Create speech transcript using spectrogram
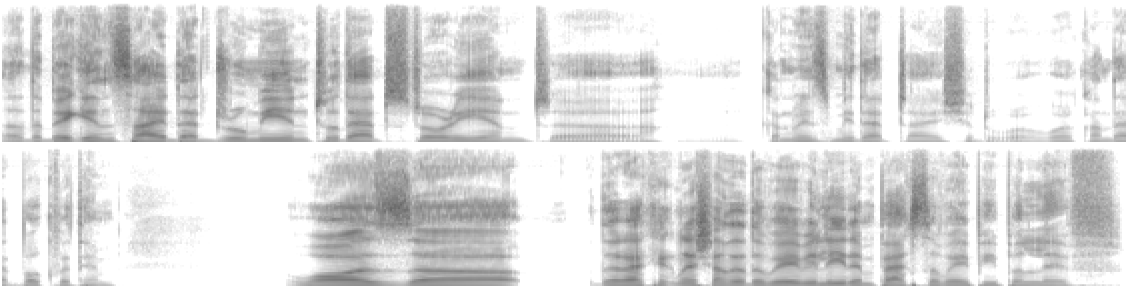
uh, the big insight that drew me into that story and uh, convinced me that I should work on that book with him was. Uh, the recognition that the way we lead impacts the way people live.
